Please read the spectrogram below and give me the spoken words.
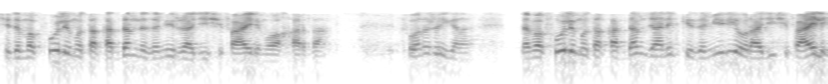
چې د مفعول متقدم نه ضمیر راجی شي فاعل مؤخر ته فونه شوی کنه د مفعول متقدم جانب کې ضمیری او راجی شي فاعل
